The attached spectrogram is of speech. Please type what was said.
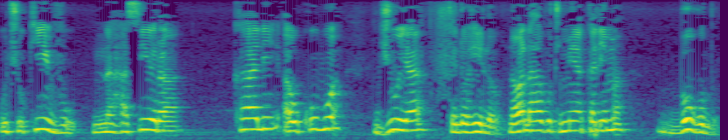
uchukivu na hasira kali au kubwa juu ya tendo hilo na wala hakutumia kalima bughd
